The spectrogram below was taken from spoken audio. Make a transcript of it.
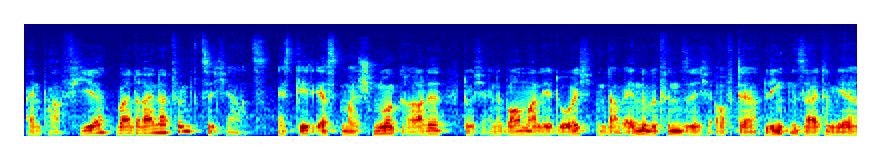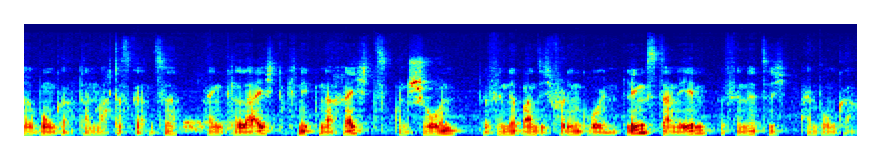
ein Paar 4 über 350 Yards. Es geht erstmal schnurgerade durch eine Baumallee durch und am Ende befinden sich auf der linken Seite mehrere Bunker. Dann macht das Ganze einen leichten Knick nach rechts und schon befindet man sich vor den Grünen. Links daneben befindet sich ein Bunker.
